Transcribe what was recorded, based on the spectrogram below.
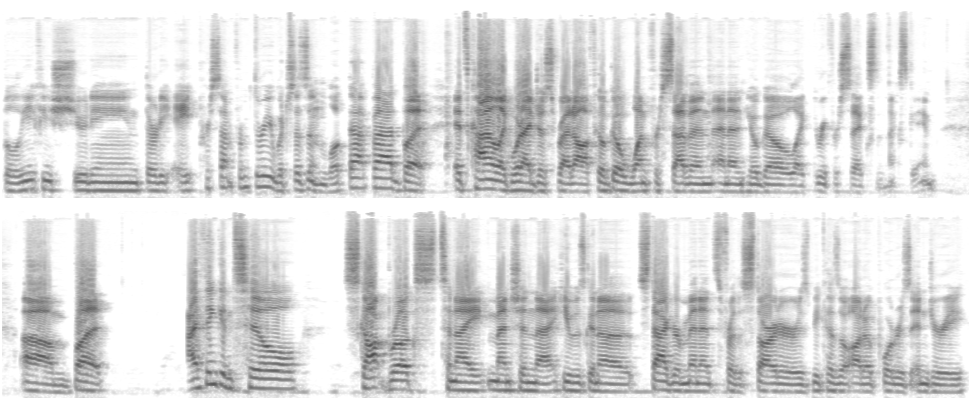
believe he's shooting 38% from three, which doesn't look that bad, but it's kind of like what I just read off. He'll go one for seven and then he'll go like three for six the next game. Um, but I think until Scott Brooks tonight mentioned that he was going to stagger minutes for the starters because of Otto Porter's injury.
